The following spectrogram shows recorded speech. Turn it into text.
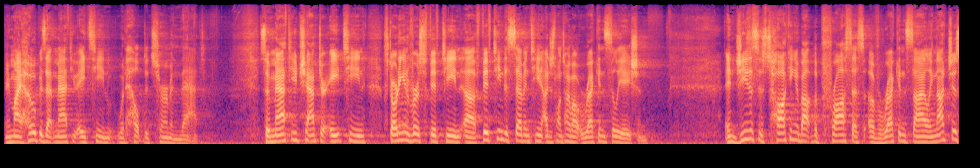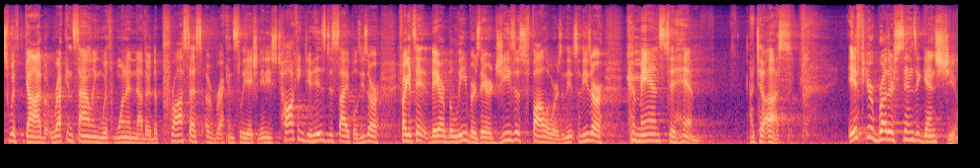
And my hope is that Matthew 18 would help determine that. So, Matthew chapter 18, starting in verse 15, uh, 15 to 17, I just want to talk about reconciliation. And Jesus is talking about the process of reconciling, not just with God, but reconciling with one another, the process of reconciliation. And he's talking to his disciples. These are, if I could say, they are believers, they are Jesus followers. And so these are commands to him, uh, to us. If your brother sins against you,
